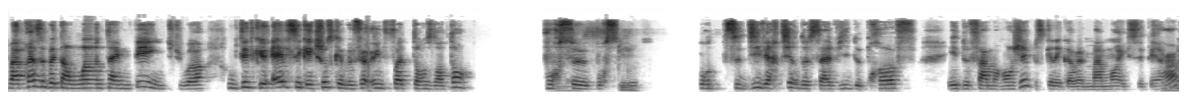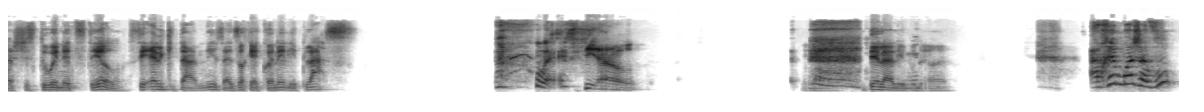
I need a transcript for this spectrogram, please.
Mais après, ça peut être un one-time thing, tu vois. Ou peut-être que elle, c'est quelque chose qu'elle veut faire une fois de temps en temps pour se, pour se, pour se divertir de sa vie de prof et de femme rangée, parce qu'elle est quand même maman, etc. She's doing it still. C'est elle qui t'a amené. Ça veut dire qu'elle connaît les places. Ouais. Still. Pour de vrai. Après, moi, j'avoue,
